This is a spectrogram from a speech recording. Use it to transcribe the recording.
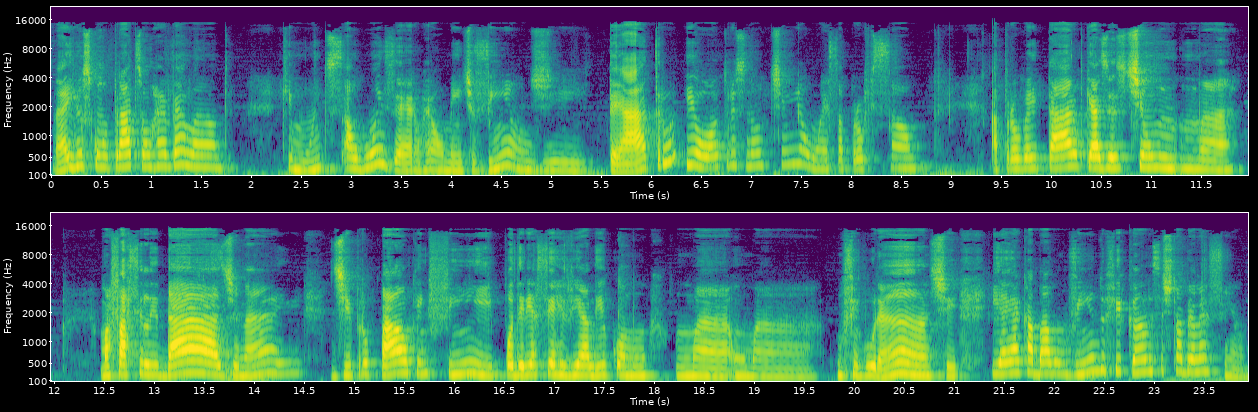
Né? E os contratos vão revelando que muitos, alguns eram realmente, vinham de teatro e outros não tinham essa profissão. Aproveitaram, porque às vezes tinham uma, uma facilidade, né? De ir para o palco, enfim, poderia servir ali como uma, uma, um figurante, e aí acabavam vindo, ficando e se estabelecendo.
